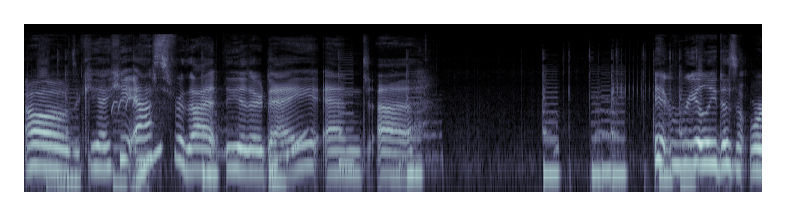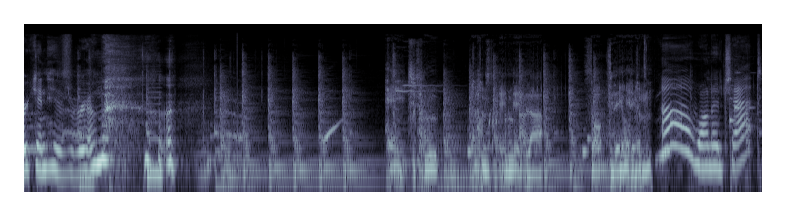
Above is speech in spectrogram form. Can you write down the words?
Oh, the, yeah, he asked for that the other day, and, uh... It really doesn't work in his room. oh, wanna chat?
